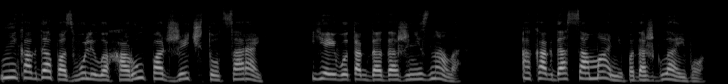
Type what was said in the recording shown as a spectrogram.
Никогда позволила Хару поджечь тот сарай. Я его тогда даже не знала. А когда сама не подожгла его,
